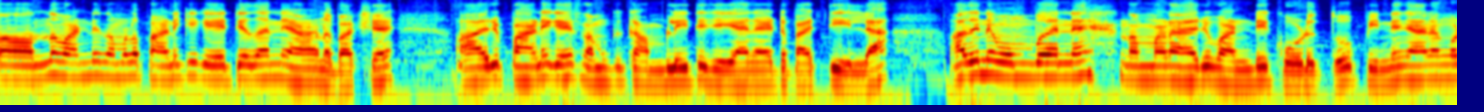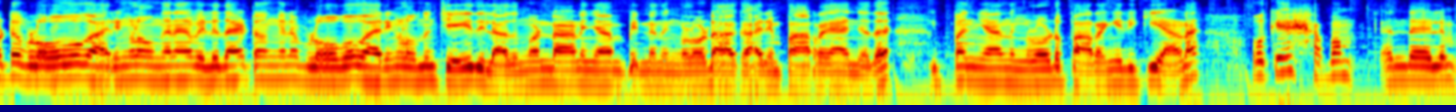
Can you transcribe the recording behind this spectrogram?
അന്ന് വണ്ടി നമ്മൾ പണിക്ക് കയറ്റിയത് തന്നെയാണ്. പക്ഷേ ആ ഒരു പണി കേസ് നമുക്ക് കംപ്ലീറ്റ് ചെയ്യാനായിട്ട് പറ്റിയില്ല. അതിന് മുമ്പ് തന്നെ നമ്മുടെ ആ ഒരു വണ്ടി കൊടുത്തു. പിന്നെ ഞാൻ അങ്ങോട്ട് വ്ളോഗോ കാര്യങ്ങളോ അങ്ങനെ വലുതായിട്ടോ അങ്ങനെ വ്ളോഗോ കാര്യങ്ങളോ ഒന്നും ചെയ്തില്ല. അതുകൊണ്ടാണ് ഞാൻ പിന്നെ നിങ്ങളോട് ആ കാര്യം പറയാഞ്ഞത്. ഇപ്പം ഞാൻ നിങ്ങളോട് പറഞ്ഞിരിക്കുകയാണ്. ഓക്കെ അപ്പം എന്തായാലും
